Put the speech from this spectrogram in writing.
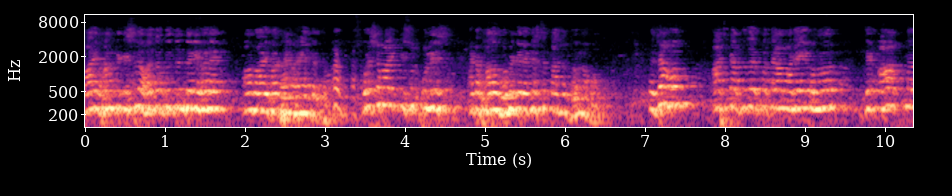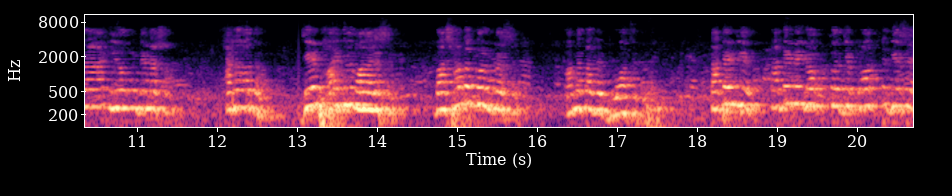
বাড়ি ভাঙতে গেছিল, হয়তো দুই দিন দেরি হলে আমার বাড়ি ঘর ভেঙে ভেঙে যেত। ওই সময় কিছু পুলিশ একটা ভালো ভূমিকা রেখেছে তাদের ধন্যবাদ। তো যা হোক, আজকে আপনাদের প্রতি আমার এই অনুরোধ যে আপনারা ইয়ং জেনারেশন আগামত যে ভাইগুলো মারা গেছে বা গ্রহণ করেছে আমরা তাদের দোয়া চেতে পারি তাদের তাদের এই রক্ত যে পথটা দিয়েছে,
